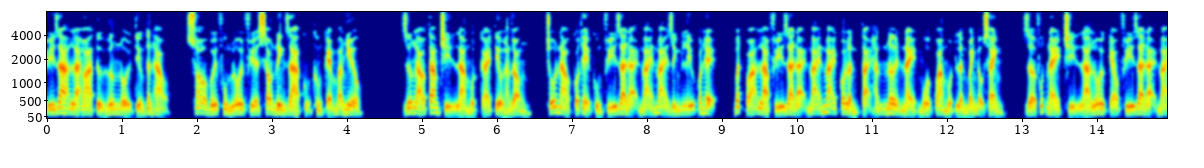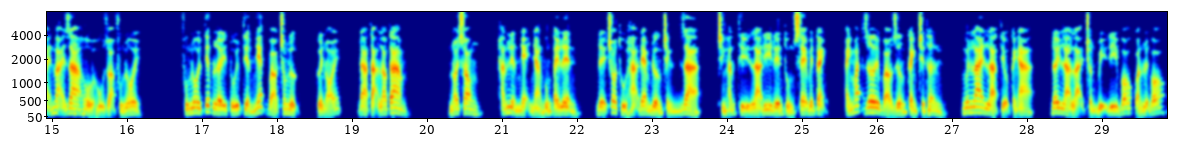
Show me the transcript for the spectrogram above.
Phí gia là hoa tử hương nổi tiếng thân hảo, so với phùng lôi phía sau ninh gia cũng không kém bao nhiêu. Dương lão tam chỉ là một cái tiểu hàng rong, chỗ nào có thể cùng phí gia đại mãi mãi dính líu quan hệ, bất quá là phí gia đại mãi mãi có lần tại hắn nơi này mua qua một lần bánh đậu xanh giờ phút này chỉ là lôi kéo phí ra đại mãi mãi ra hổ hù dọa phùng lôi. Phùng lôi tiếp lấy túi tiền nhét vào trong ngực, cười nói đà tạ lao tam. Nói xong, hắn liền nhẹ nhàng vung tay lên, để cho thủ hạ đem đường tránh ra, chính hắn thì là đi đến thùng xe bên cạnh, ánh mắt rơi vào giường cảnh trên thân, nguyên lai là tiểu cảnh a, đây là lại chuẩn bị đi võ quán luyện võ.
